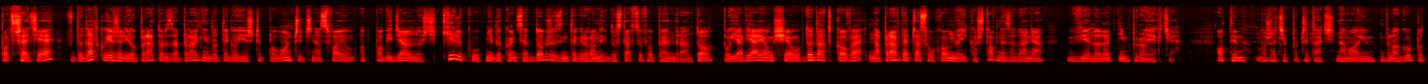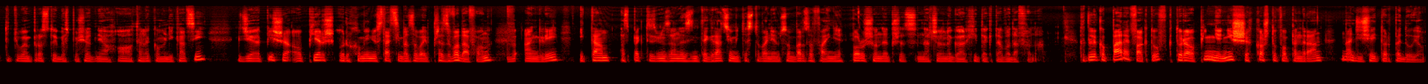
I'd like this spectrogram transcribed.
Po trzecie, w dodatku, jeżeli operator zapragnie do tego jeszcze połączyć na swoją odpowiedzialność kilku nie do końca dobrze zintegrowanych dostawców OpenRun, to pojawiają się dodatkowe, naprawdę czasochłonne i kosztowne zadania w wieloletnim projekcie. O tym możecie poczytać na moim blogu pod tytułem Prosto i bezpośrednio o telekomunikacji, gdzie piszę o pierwszym uruchomieniu stacji bazowej przez Vodafone w Anglii i tam aspekty związane z integracją i testowaniem są bardzo fajnie poruszone przez naczelnego architekta Vodafona. To tylko parę faktów, które opinie niższych kosztów OpenRun na dzisiaj torpedują.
